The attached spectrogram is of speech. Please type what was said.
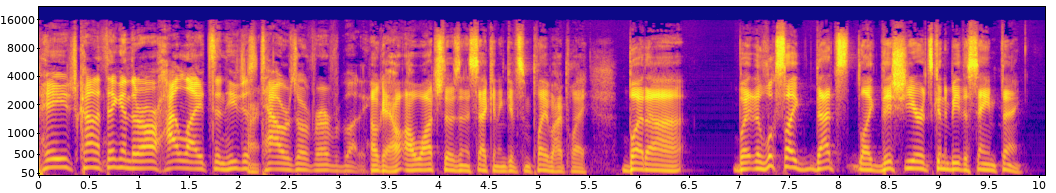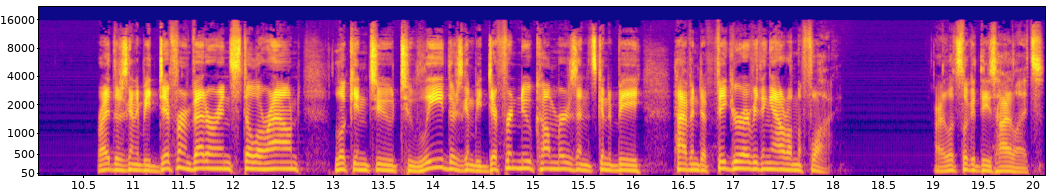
page kind of thing, and there are highlights, and he just right. towers over everybody. Okay, I'll, I'll, watch those in a second and give some play by play. But uh, but it looks like that's like this year. It's going to be the same thing, right? There's going to be different veterans still around looking to to lead. There's going to be different newcomers, and it's going to be having to figure everything out on the fly. All right, let's look at these highlights.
